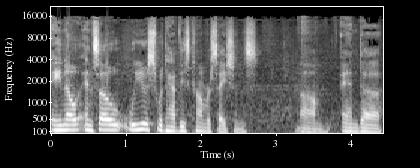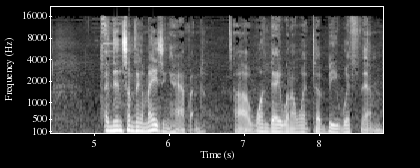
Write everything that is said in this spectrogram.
you know, and so we just would have these conversations, um, and uh, and then something amazing happened uh, one day when I went to be with them,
